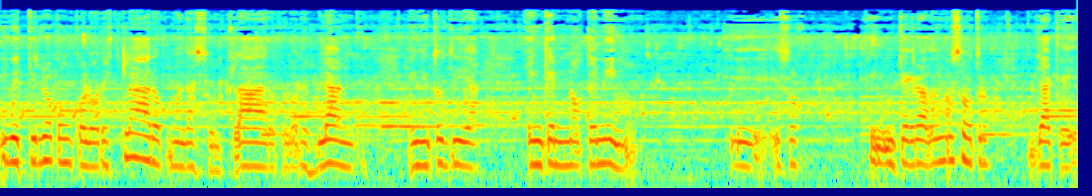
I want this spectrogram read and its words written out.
y vestirlo con colores claros, como el azul claro, colores blancos, en estos días en que no tenemos eh, eso integrado en nosotros, ya que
